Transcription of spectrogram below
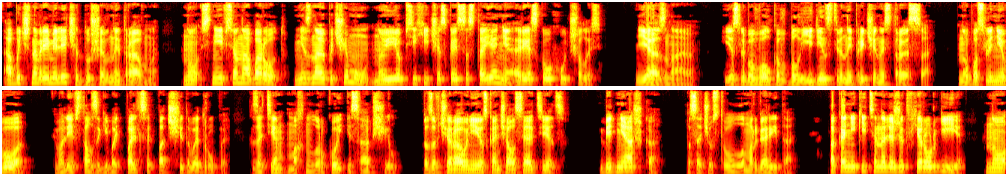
Обычно время лечит душевные травмы, но с ней все наоборот. Не знаю почему, но ее психическое состояние резко ухудшилось. Я знаю. Если бы Волков был единственной причиной стресса. Но после него... Валеев стал загибать пальцы, подсчитывая трупы. Затем махнул рукой и сообщил. Позавчера у нее скончался отец. «Бедняжка», – посочувствовала Маргарита. «Пока Никитина лежит в хирургии, но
